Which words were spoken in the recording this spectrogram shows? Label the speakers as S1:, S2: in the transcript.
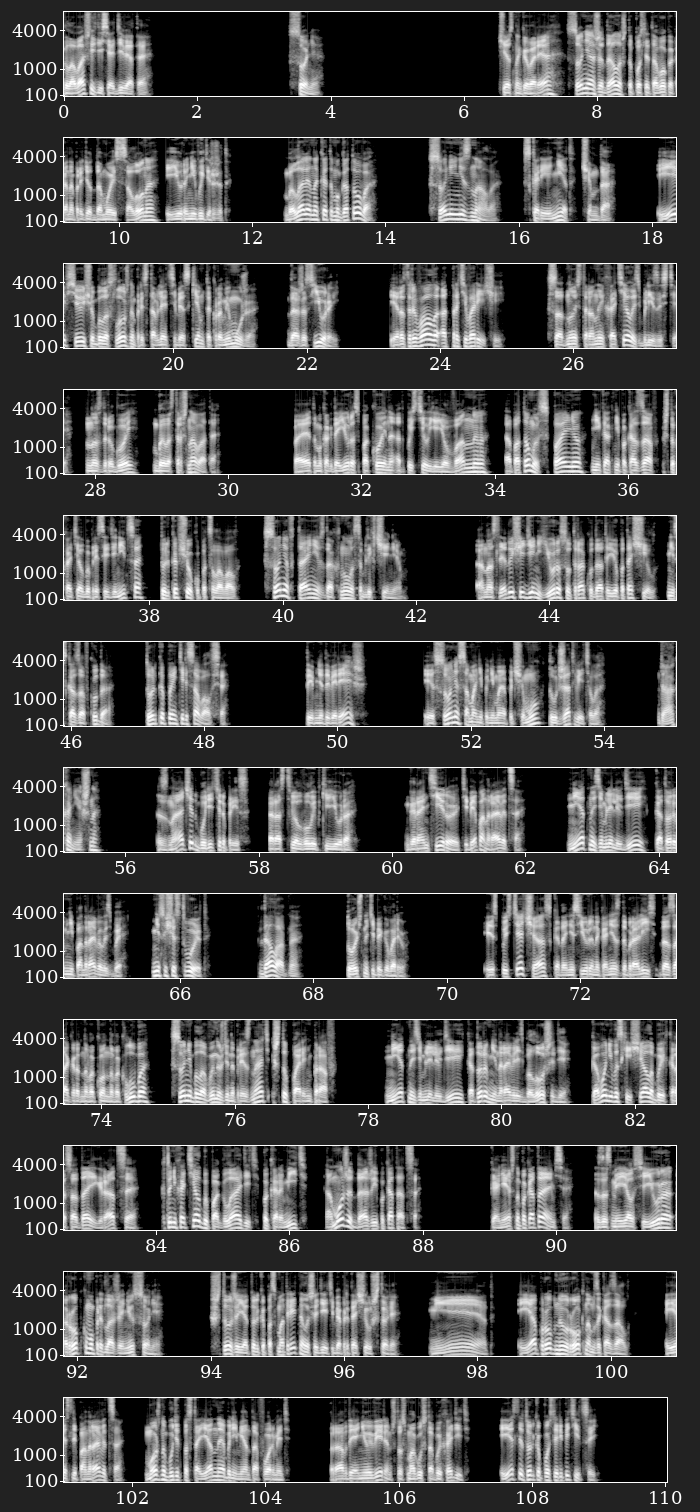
S1: Глава 69. Соня. Честно говоря, Соня ожидала, что после того, как она придет домой из салона, Юра не выдержит. Была ли она к этому готова? Соня не знала. Скорее нет, чем да. ей все еще было сложно представлять себя с кем-то, кроме мужа. Даже с Юрой. И разрывала от противоречий. С одной стороны, хотелось близости, но с другой — было страшновато. Поэтому, когда Юра спокойно отпустил ее в ванную, а потом и в спальню, никак не показав, что хотел бы присоединиться, только в щеку поцеловал, Соня втайне вздохнула с облегчением. А на следующий день Юра с утра куда-то ее потащил, не сказав куда. Только поинтересовался. «Ты мне доверяешь?» И Соня, сама не понимая почему, тут же ответила. «Да, конечно». «Значит, будет сюрприз», — расцвел в улыбке Юра. «Гарантирую, тебе понравится. Нет на Земле людей, которым не понравилось бы. Не существует». «Да ладно. Точно тебе говорю». И спустя час, когда они с Юрой наконец добрались до загородного конного клуба, Соня была вынуждена признать, что парень прав. Нет на Земле людей, которым не нравились бы лошади, кого не восхищала бы их красота и грация, кто не хотел бы погладить, покормить, а может даже и покататься. «Конечно, покатаемся», — засмеялся Юра робкому предложению Сони. «Что же, я только посмотреть на лошадей тебя притащил, что ли?» «Нет, я пробный урок нам заказал. Если понравится, можно будет постоянный абонемент оформить. Правда, я не уверен, что смогу с тобой ходить, если только после репетиций.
